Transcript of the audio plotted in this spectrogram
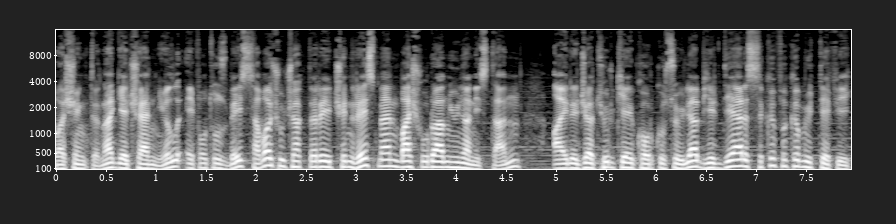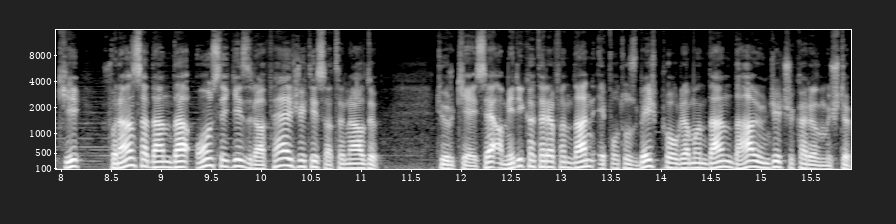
Washington'a geçen yıl F-35 savaş uçakları için resmen başvuran Yunanistan, ayrıca Türkiye korkusuyla bir diğer sıkı fıkı müttefiki Fransa'dan da 18 Rafale jeti satın aldı. Türkiye ise Amerika tarafından F-35 programından daha önce çıkarılmıştı.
